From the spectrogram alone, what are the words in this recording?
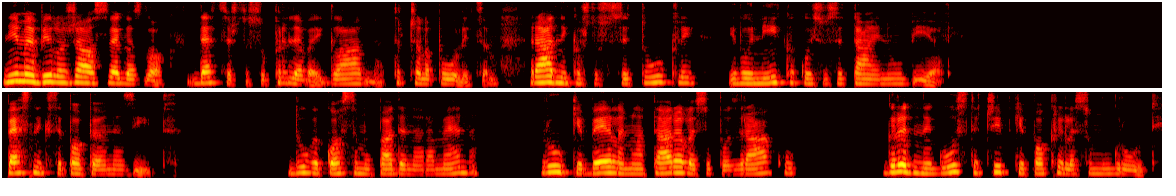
Njima je bilo žao svega zlog, dece što su prljava i gladna, trčala po ulicama, radnika što su se tukli i vojnika koji su se tajno ubijali. Pesnik se popeo na zid. Duga kosa mu pade na ramena, ruke bele mlatarale su po zraku, grdne guste čipke pokrile su mu grudi.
